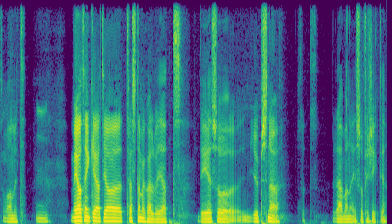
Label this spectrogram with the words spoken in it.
som vanligt. Mm. Men jag tänker att jag tröstar mig själv i att det är så djup snö. Så att rävarna är så försiktiga.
